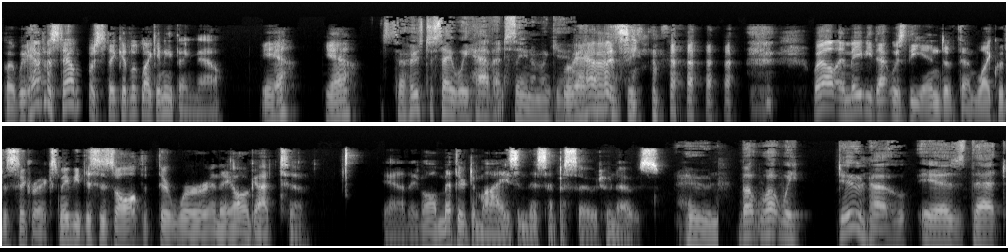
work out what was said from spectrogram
but we have established they could look like anything now. Yeah, yeah. So who's to say we haven't seen them again? We haven't seen them. well, and maybe that was the end of them, like with the cigarettes. Maybe this is all that there were, and they all got to, yeah, they've all met their demise in this episode. Who knows? Who? But what we do know is that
